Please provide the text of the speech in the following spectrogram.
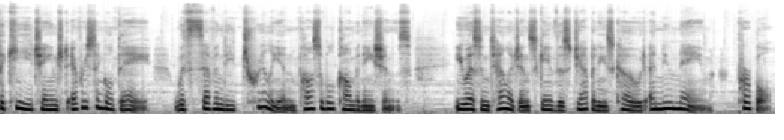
The key changed every single day, with 70 trillion possible combinations. U.S. intelligence gave this Japanese code a new name Purple.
